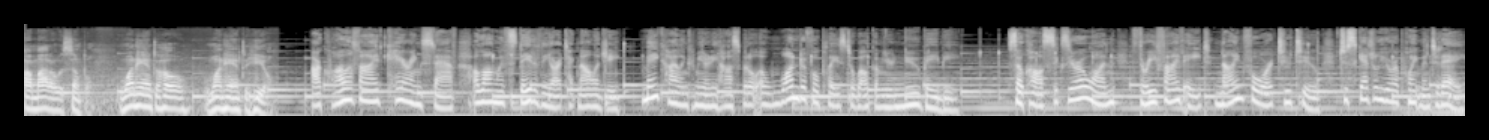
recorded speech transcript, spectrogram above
our motto is simple one hand to hold, one hand to heal. Our qualified, caring staff, along with state of the art technology, make Highland Community Hospital a wonderful place to welcome your new baby. So call 601 358 9422 to schedule your appointment today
